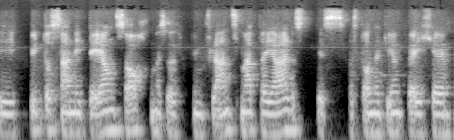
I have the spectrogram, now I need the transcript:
die phytosanitären Sachen, also im Pflanzmaterial, dass, das, dass da nicht irgendwelche,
